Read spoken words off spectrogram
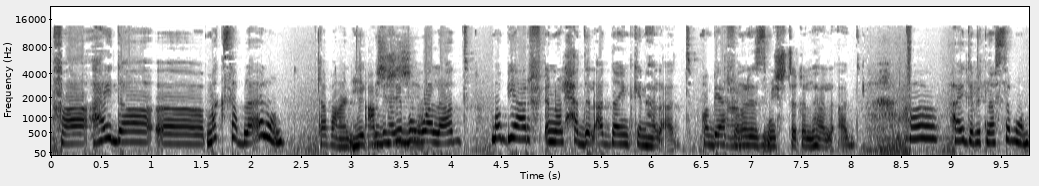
فهيدا آه، مكسب لهم طبعا هيك عم بيجيبوا ولد ما بيعرف إنه الحد الادنى يمكن هالقد. ما بيعرف نعم. إنه لازم يشتغل هالقد. هيدي بتناسبهم.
